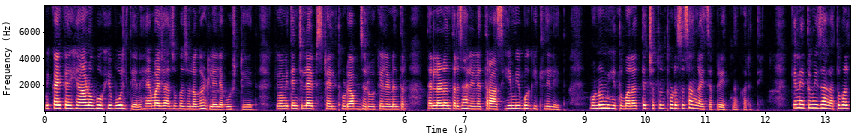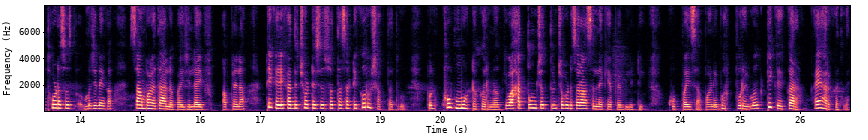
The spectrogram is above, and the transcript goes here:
मी काय काय हे अनुभव हे बोलते ना ह्या माझ्या आजूबाजूला घडलेल्या गोष्टी आहेत. किंवा मी त्यांची लाईफस्टाईल थोडी ऑब्झर्व केल्यानंतर त्यांना नंतर झालेले त्रास हे मी बघितलेले आहेत. म्हणून मी हे तुम्हाला त्याच्यातून थोडंसं सांगायचा प्रयत्न करते. की नाही तुम्ही जागा तुम्हाला थोडंसं म्हणजे नाही का सांभाळता आलं पाहिजे लाईफ आपल्याला. ठीक आहे एखादं छोटेसे स्वतःसाठी करू शकता तुम्ही. पण खूप मोठं करणं किंवा हा तुमच्या तुमच्याकडं जर असेल ना कॅपेबिलिटी खूप पैसा पाणी भरपूर आहे मग ठीक आहे करा. काही हरकत नाही.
